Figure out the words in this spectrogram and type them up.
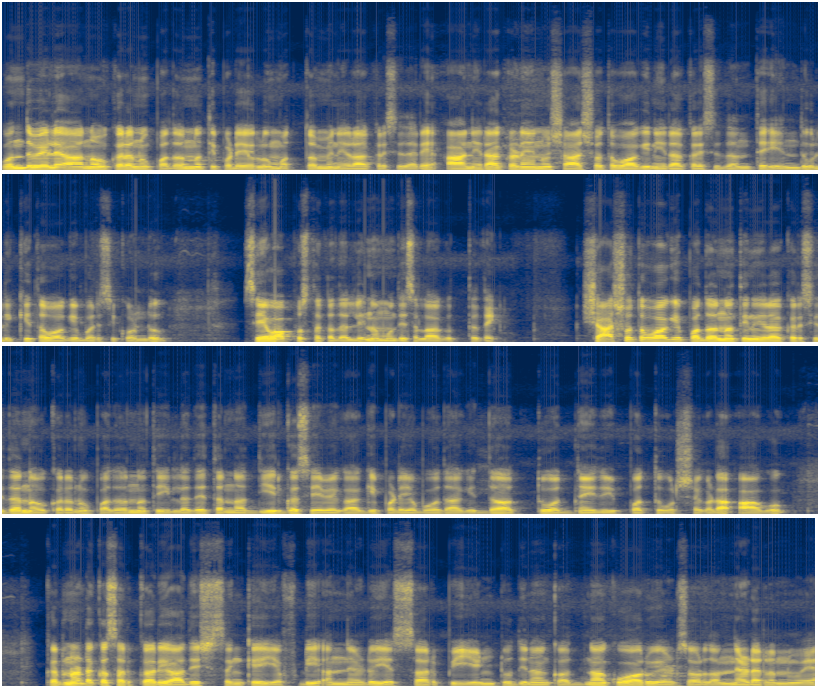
ಒಂದು ವೇಳೆ ಆ ನೌಕರನು ಪದೋನ್ನತಿ ಪಡೆಯಲು ಮತ್ತೊಮ್ಮೆ ನಿರಾಕರಿಸಿದರೆ ಆ ನಿರಾಕರಣೆಯನ್ನು ಶಾಶ್ವತವಾಗಿ ನಿರಾಕರಿಸಿದಂತೆ ಎಂದು ಲಿಖಿತವಾಗಿ ಬರೆಸಿಕೊಂಡು ಸೇವಾ ಪುಸ್ತಕದಲ್ಲಿ ನಮೂದಿಸಲಾಗುತ್ತದೆ. ಶಾಶ್ವತವಾಗಿ ಪದೋನ್ನತಿ ನಿರಾಕರಿಸಿದ ನೌಕರನು ಪದೋನ್ನತಿ ಇಲ್ಲದೆ ತನ್ನ ದೀರ್ಘ ಸೇವೆಗಾಗಿ ಪಡೆಯಬಹುದಾಗಿದ್ದ ಹತ್ತು ಹದಿನೈದು ಇಪ್ಪತ್ತು ವರ್ಷಗಳ ಹಾಗೂ ಕರ್ನಾಟಕ ಸರ್ಕಾರಿ ಆದೇಶ ಸಂಖ್ಯೆ ಎಫ್ ಡಿ ಹನ್ನೆರಡು ಎಸ್ ಆರ್ ಪಿ ಎಂಟು, ದಿನಾಂಕ ಹದಿನಾಲ್ಕು ಆರು, ಎರಡು ಸಾವಿರದ ಹನ್ನೆರಡರನ್ವಯ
